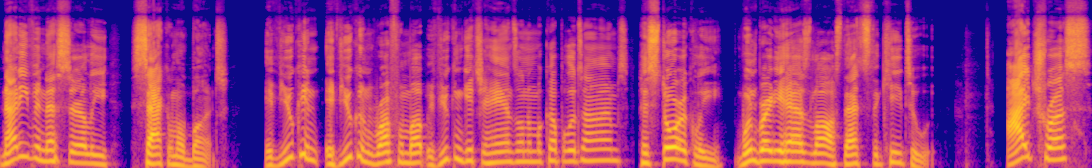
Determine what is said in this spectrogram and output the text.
not even necessarily sack him a bunch. If you can, if you can rough him up, if you can get your hands on him a couple of times, historically, when Brady has lost, that's the key to it. I trust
